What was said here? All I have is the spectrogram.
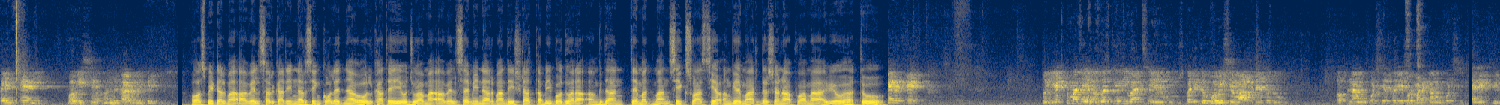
કંઈ છે નહીં. ભવિષ્ય અંધકારમય થઈ ગયું હોસ્પિટલમાં આવેલ સરકારી નર્સિંગ કોલેજના હોલ ખાતે યોજવામાં આવેલ સેમિનારમાં નિષ્ણાત તબીબો દ્વારા અંગદાન તેમજ માનસિક સ્વાસ્થ્ય અંગે માર્ગદર્શન આપવામાં આવ્યું હતું. તો એક્ટમાં જે અગત્યની વાત છે હું કરી દઉં. ભવિષ્યમાં આપણે બધું અપનાવવું પડશે અથવા એ પ્રમાણે કરવું પડશે. ડાયરેક્ટિવ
